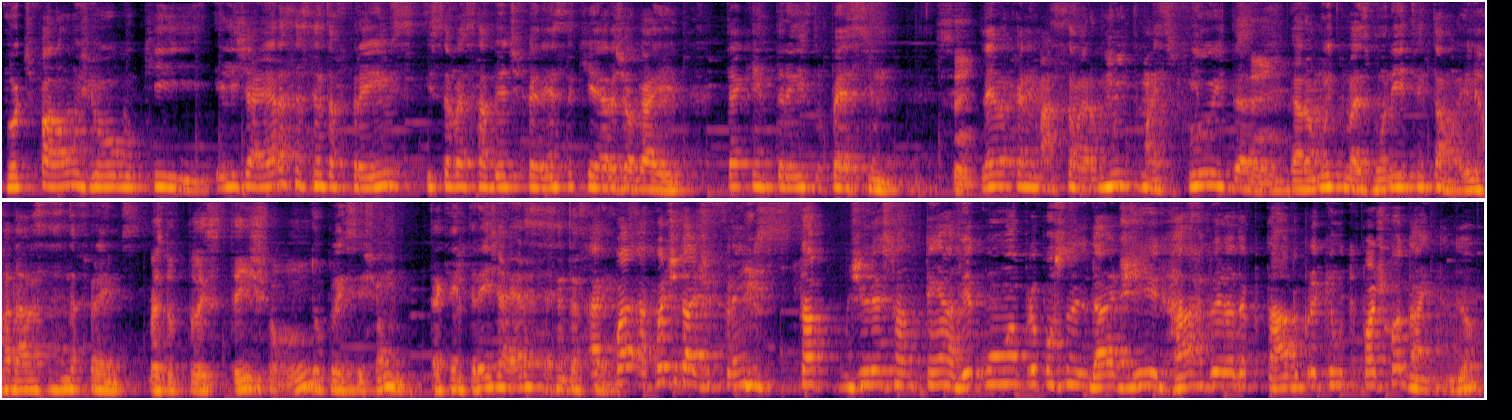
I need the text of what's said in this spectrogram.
Vou te falar um jogo que ele já era 60 frames e você vai saber a diferença que era jogar ele. Tekken 3 do PS1. Sim. Lembra que a animação era muito mais fluida, Sim. era muito mais bonita? Então, ele rodava 60 frames. Mas do PlayStation 1? Do PlayStation 1. Tekken 3 já era 60 A, frames. qua- a quantidade de frames tá direcionado, tem a ver com a proporcionalidade de hardware adaptado para aquilo que pode rodar, entendeu?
